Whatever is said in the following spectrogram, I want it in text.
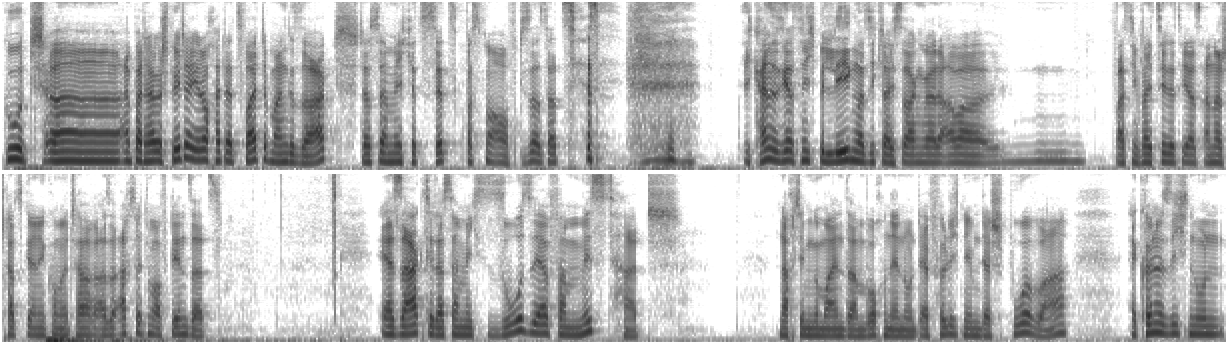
Gut, äh, ein paar Tage später jedoch hat der zweite Mann gesagt, dass er mich jetzt setzt, passt mal auf, dieser Satz, ich kann es jetzt nicht belegen, was ich gleich sagen werde, aber weiß nicht, vielleicht seht ihr das anders, schreibt es gerne in die Kommentare. Also achtet mal auf den Satz. Er sagte, dass er mich so sehr vermisst hat nach dem gemeinsamen Wochenende und er völlig neben der Spur war, er könne sich nun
